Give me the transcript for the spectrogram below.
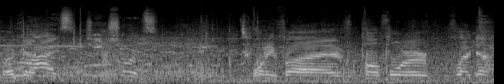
blue Okay. eyes, jean shorts. 25, Paul 4, flag down.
